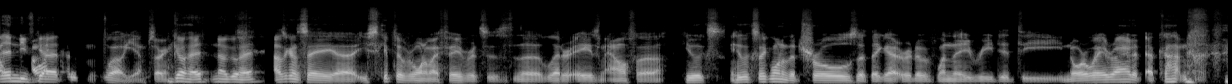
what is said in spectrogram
then you've I got well, yeah. I'm sorry. go ahead. No, go ahead. I was gonna say uh, you skipped over one of my favorites is the letter A's and Alpha. He looks he looks like one of the trolls that they got rid of when they redid the Norway ride at Epcot.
